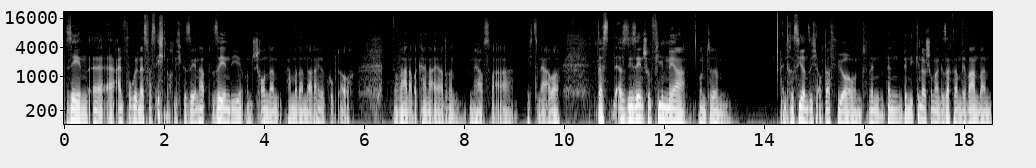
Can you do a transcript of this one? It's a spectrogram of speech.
sehen äh, ein Vogelnest, was ich noch nicht gesehen habe, sehen die und schauen dann, haben wir dann da reingeguckt auch. Da waren aber keine Eier drin. Im Herbst war da nichts mehr, aber das, also die sehen schon viel mehr und ähm, interessieren sich auch dafür und wenn, wenn, wenn die Kinder schon mal gesagt haben, wir waren beim,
